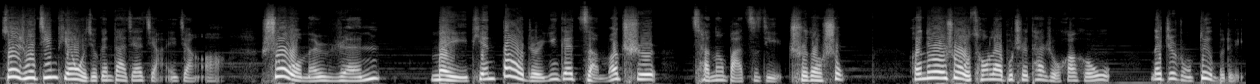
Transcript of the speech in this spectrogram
所以说，今天我就跟大家讲一讲啊，说我们人每天到底应该怎么吃才能把自己吃到瘦。很多人说我从来不吃碳水化合物，那这种对不对？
